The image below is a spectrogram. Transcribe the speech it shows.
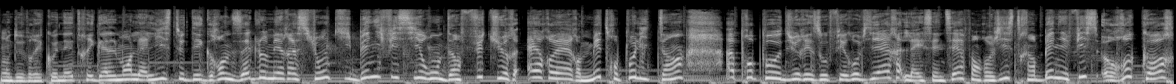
On devrait connaître également la liste des grandes agglomérations qui bénéficieront d'un futur RER e métropolitain. À propos du réseau ferroviaire, la SNCF enregistre un bénéfice record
